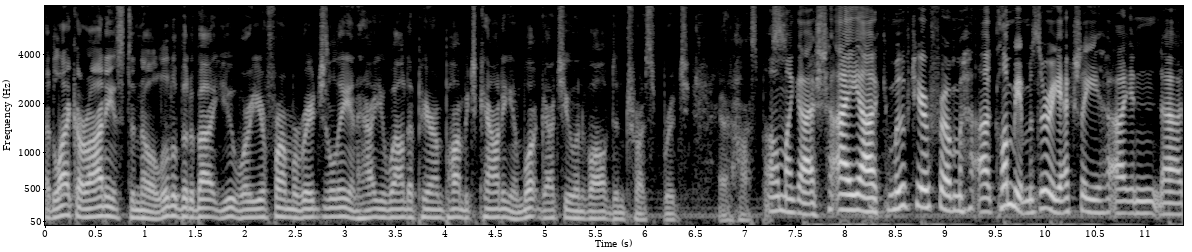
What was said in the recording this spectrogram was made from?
I'd like our audience to know a little bit about you, where you're from originally, and how you wound up here in Palm Beach County, and what got you involved in Trustbridge at Hospice. Oh my gosh, I uh, moved here from uh, Columbia, Missouri, actually uh, in uh,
